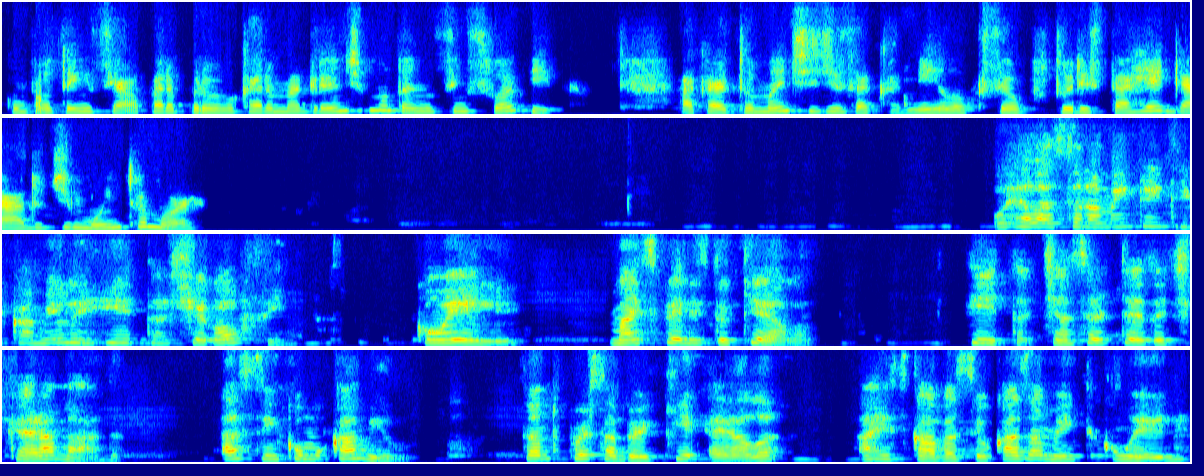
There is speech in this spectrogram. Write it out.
com potencial para provocar uma grande mudança em sua vida. A cartomante diz a Camilo que seu futuro está regado de muito amor. O relacionamento entre Camilo e Rita chega ao fim. Com ele, mais feliz do que ela. Rita tinha certeza de que era amada, assim como Camilo tanto por saber que ela arriscava seu casamento com ele,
